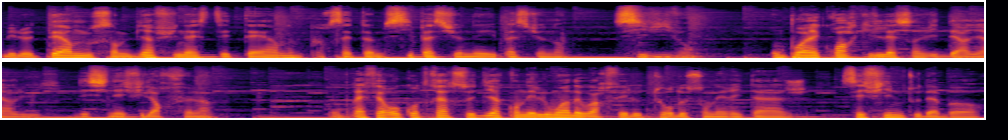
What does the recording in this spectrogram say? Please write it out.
Mais le terme nous semble bien funeste et terne pour cet homme si passionné et passionnant, si vivant. On pourrait croire qu'il laisse un vide derrière lui, des cinéphiles orphelins. On préfère au contraire se dire qu'on est loin d'avoir fait le tour de son héritage. Ses films tout d'abord,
